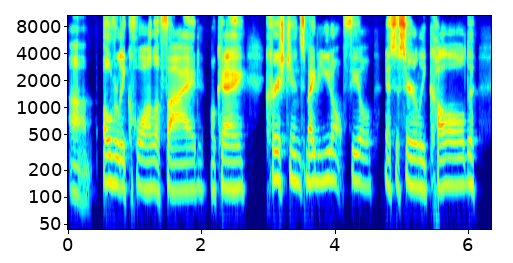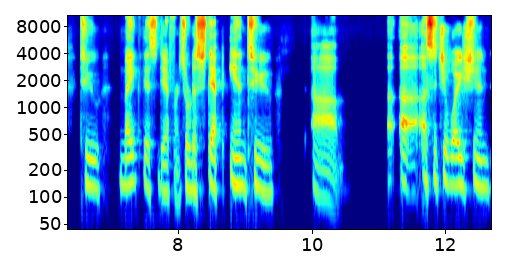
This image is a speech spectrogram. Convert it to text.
um, overly qualified. Okay. Christians, maybe you don't feel necessarily called to make this difference or to step into uh, a, a situation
